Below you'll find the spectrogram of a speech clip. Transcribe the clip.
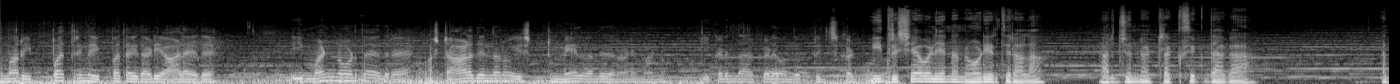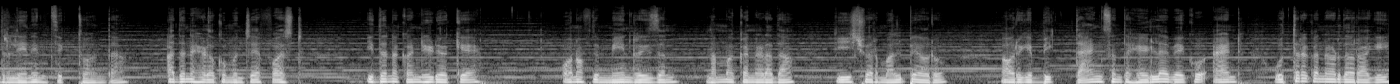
ಸುಮಾರು ಇಪ್ಪತ್ತರಿಂದ ಇಪ್ಪತ್ತೈದು ಅಡಿ ಆಳ ಇದೆ. ಈ ಮಣ್ಣು ನೋಡ್ತಾ ಇದ್ರೆ ಅಷ್ಟು ಆಳದಿಂದನೂ ಎಷ್ಟು ಮೇಲ್ ಬಂದಿದೆ ನೋಡಿ ಮಣ್ಣು. ಈ ಕಡೆಯಿಂದ ಆ ಕಡೆ ಒಂದು ಬ್ರಿಡ್ಜ್ ಕಟ್ ಈ ದೃಶ್ಯಾವಳಿಯನ್ನು ನೋಡಿರ್ತೀರಲ್ಲ ಅರ್ಜುನ್ನ ಟ್ರಕ್ ಸಿಕ್ಕಿದಾಗ ಅದರಲ್ಲಿ ಏನೇನು ಸಿಕ್ತು ಅಂತ. ಅದನ್ನು ಹೇಳೋಕ್ಕೂ ಮುಂಚೆ ಫಸ್ಟ್ ಇದನ್ನು ಕಂಡುಹಿಡಿಯೋಕ್ಕೆ one of the main reason ನಮ್ಮ ಕನ್ನಡದ ಈಶ್ವರ್ ಮಲ್ಪೆ ಅವರು, ಅವರಿಗೆ ಬಿಗ್ ಥ್ಯಾಂಕ್ಸ್ ಅಂತ ಹೇಳಲೇಬೇಕು ಆ್ಯಂಡ್ ಉತ್ತರ ಕನ್ನಡದವರಾಗಿ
